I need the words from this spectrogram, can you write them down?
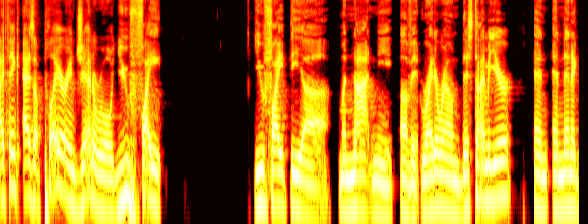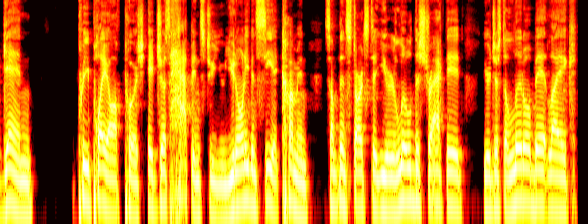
I think as a player in general, you fight you fight the uh, monotony of it right around this time of year, and and then again pre-playoff push. It just happens to you. You don't even see it coming. Something starts to. You're a little distracted. You're just a little bit like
